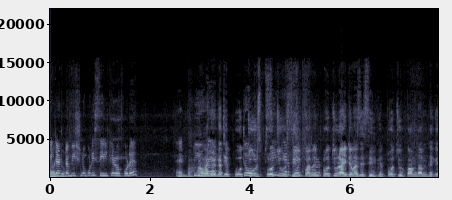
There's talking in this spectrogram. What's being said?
এটা একটা বিষ্ণুপুরি সিল্কের pure আমাদের কাছে প্রচুর প্রচুর সিল্ক পাবেন প্রচুর আইটেম আছে সিল্কের প্রচুর কম দাম থেকে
